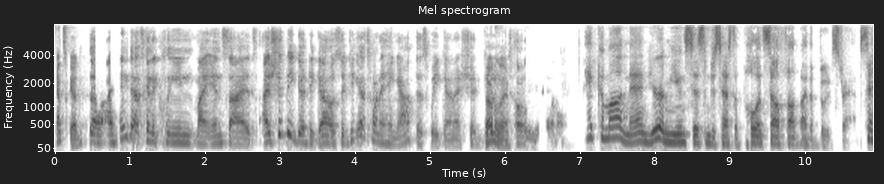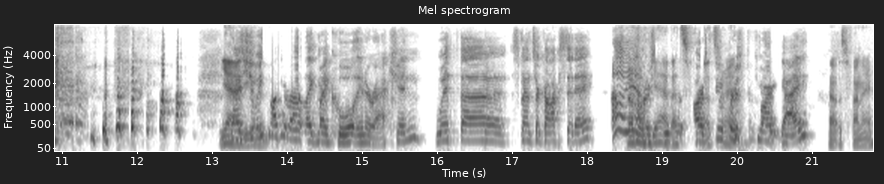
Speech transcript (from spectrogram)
That's good. So I think that's going to clean my insides. I should be good to go. So if you guys want to hang out this weekend, I should be Totally. totally available. Hey, come on, man. Your immune system just has to pull itself up by the bootstraps. yeah, Guys, should we talk about like my cool interaction with uh, Spencer Cox today? Oh yeah. Oh, our yeah, super, that's- our that's super right. smart guy. that was funny.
